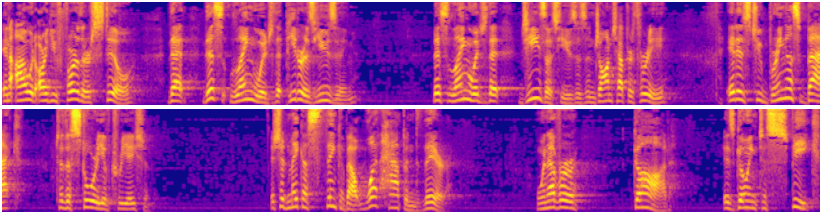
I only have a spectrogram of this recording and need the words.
And I would argue further still that this language that Peter is using, this language that Jesus uses in John chapter 3, it is to bring us back to the story of creation. It should make us think about what happened there whenever God is going to speak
